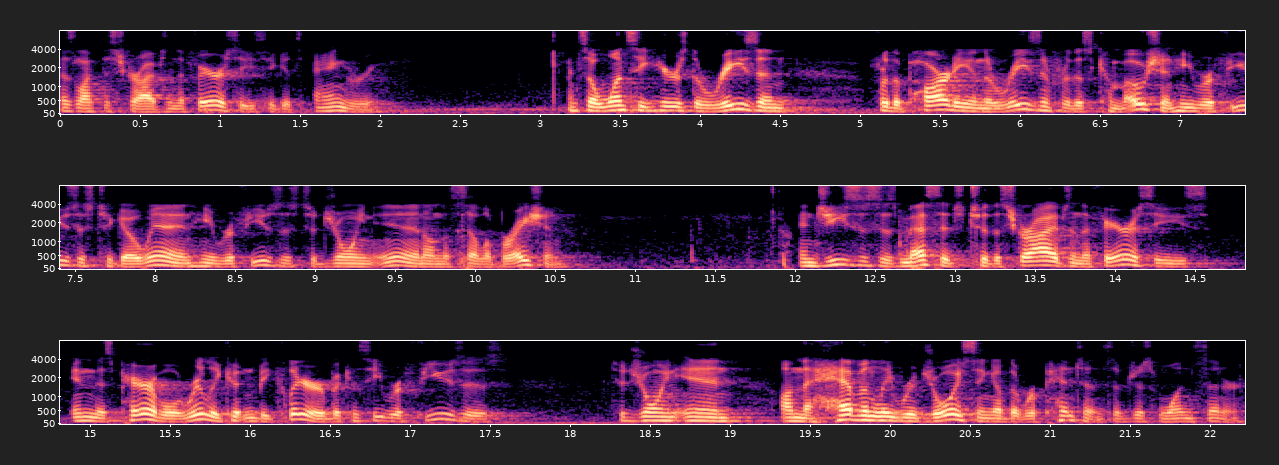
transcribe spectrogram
is like the scribes and the Pharisees. He gets angry. And so once he hears the reason for the party and the reason for this commotion, he refuses to go in. He refuses to join in on the celebration. And Jesus' message to the scribes and the Pharisees in this parable really couldn't be clearer because he refuses to join in on the heavenly rejoicing of the repentance of just one sinner.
